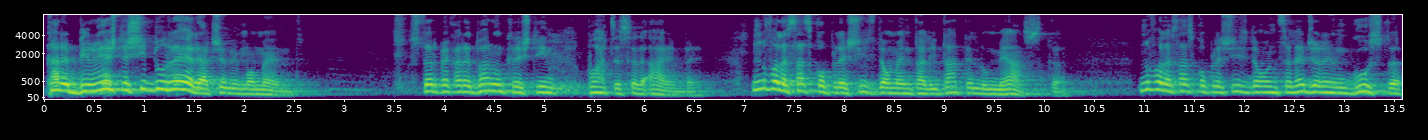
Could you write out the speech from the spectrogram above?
care biruiește și durerea acelui moment. Stări pe care doar un creștin poate să le aibă. Nu vă lăsați copleșiți de o mentalitate lumească. Nu vă lăsați copleșiți de o înțelegere îngustă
